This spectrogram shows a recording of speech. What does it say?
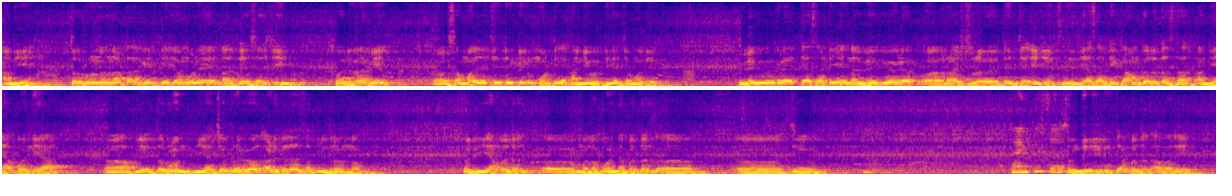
आणि तरुणांना टार्गेट केल्यामुळे ना देशाची परिणामी समाजाची देखील मोठी हानी होती याच्यामध्ये. वेगवेगळ्या त्यासाठी ना वेगवेगळ्या राष्ट्र त्यांच्या एजन्सी यासाठी काम करत असतात आणि आपण या आपले तरुण या चक्रव्यूहात अडकत असतात मित्रांनो. तर याबद्दल मला बोलण्याबद्दल जे थँक्यू सर संधी दिली त्याबद्दल आभारी आहे.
